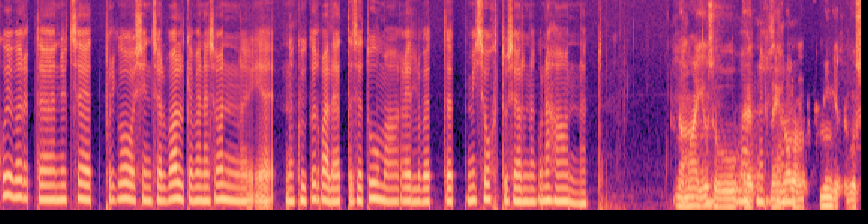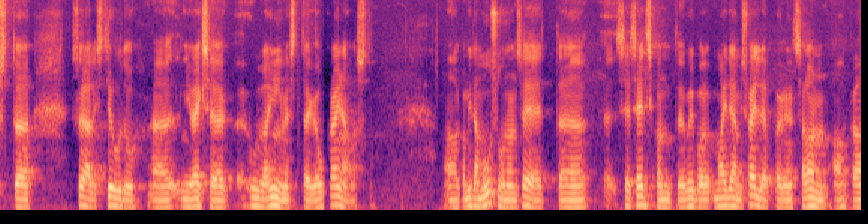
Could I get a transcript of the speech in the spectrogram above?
kuivõrd nüüd see, et Prigožin seal Valgevenes on ja noh, kui kõrvale jätta see tuumarelv, et, et mis ohtu seal nagu näha on, et? no ma ei usu, et neil on mingisugust äh, sõjalist jõudu äh, nii väikse hulga inimestega Ukraina vastu. Aga mida ma usun, on see, et äh, see seltskond võib-olla, ma ei tea, mis väljaõppega need seal on, aga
